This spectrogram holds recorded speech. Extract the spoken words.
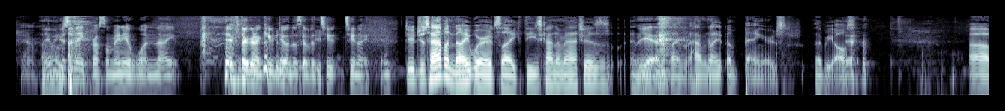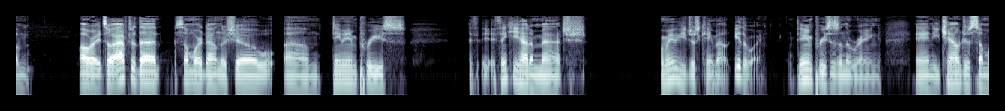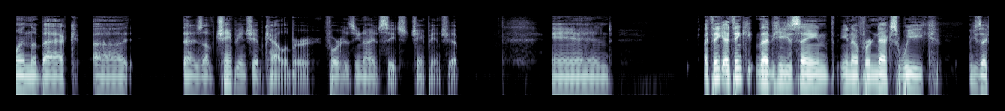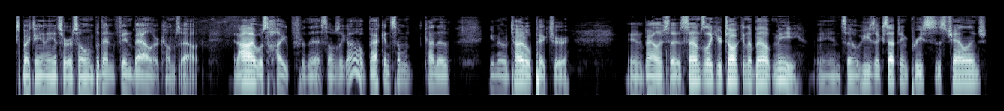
Yeah. Maybe Um, just make WrestleMania one night if they're gonna keep doing this as a two two night thing. Dude, just have a night where it's like these kind of matches, and then Yeah. just have, have a night of bangers. That'd be awesome. Yeah. Um, all right. So after that, somewhere down the show, um, Damian Priest, I, th- I think he had a match, or maybe he just came out. Either way, Damian Priest is in the ring, and he challenges someone in the back uh, that is of championship caliber for his United States Championship, and I think I think that he's saying, you know, for next week, he's expecting an answer or someone. But then Finn Balor comes out, and I was hyped for this. I was like, oh, back in some kind of, you know, title picture. And Balor says, "Sounds like you're talking about me." And so he's accepting Priest's challenge.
